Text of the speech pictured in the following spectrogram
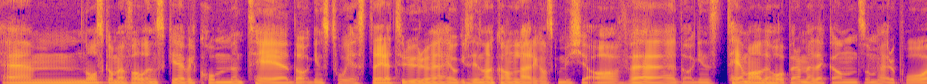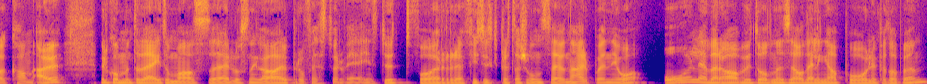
Um, nå skal vi i hvert fall ønske velkommen til dagens to gjester. Jeg tror jeg og Kristina kan lære ganske mye av uh, dagens tema. Det håper jeg med dere som hører på, kan òg. Velkommen til deg, Thomas Losnegard, professor ved Institutt for fysisk prestasjonsevne her på NIH, og leder av utholdenhetsavdelinga på Olympiatoppen.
